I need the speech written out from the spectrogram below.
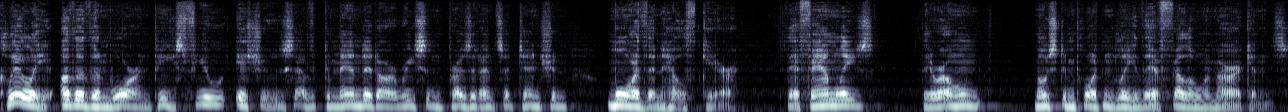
Clearly, other than war and peace, few issues have commanded our recent president's attention more than health care. Their families, their own, most importantly, their fellow Americans.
